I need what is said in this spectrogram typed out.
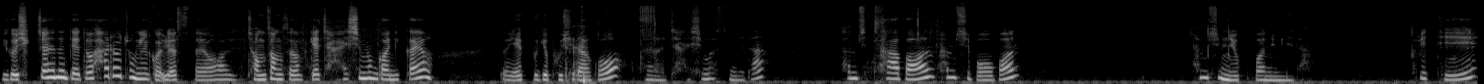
이거 식재하는데도 하루 종일 걸렸어요. 정성스럽게 잘 심은 거니까요. 또 예쁘게 보시라고 아, 잘 심었습니다. 34번, 35번, 36번입니다. 프리티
